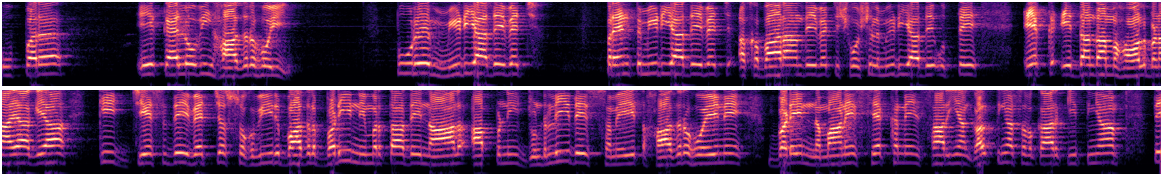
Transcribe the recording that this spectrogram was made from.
ਉੱਪਰ ਇਹ ਕਹਿ ਲੋ ਵੀ ਹਾਜ਼ਰ ਹੋਈ। ਪੂਰੇ ਮੀਡੀਆ ਦੇ ਵਿੱਚ, ਪ੍ਰਿੰਟ ਮੀਡੀਆ ਦੇ ਵਿੱਚ, ਅਖਬਾਰਾਂ ਦੇ ਵਿੱਚ, ਸੋਸ਼ਲ ਮੀਡੀਆ ਦੇ ਉੱਤੇ ਇੱਕ ਇਦਾਂ ਦਾ ਮਾਹੌਲ ਬਣਾਇਆ ਗਿਆ ਕਿ ਜਿਸ ਦੇ ਵਿੱਚ ਸੁਖਵੀਰ ਬਾਦਲ ਬੜੀ ਨਿਮਰਤਾ ਦੇ ਨਾਲ ਆਪਣੀ ਜੁੰਡਲੀ ਦੇ ਸਮੇਤ ਹਾਜ਼ਰ ਹੋਏ ਨੇ, ਬੜੇ ਨਮਾਣੇ ਸਿੱਖ ਨੇ, ਸਾਰੀਆਂ ਗਲਤੀਆਂ ਸਵੀਕਾਰ ਕੀਤੀਆਂ ਤੇ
